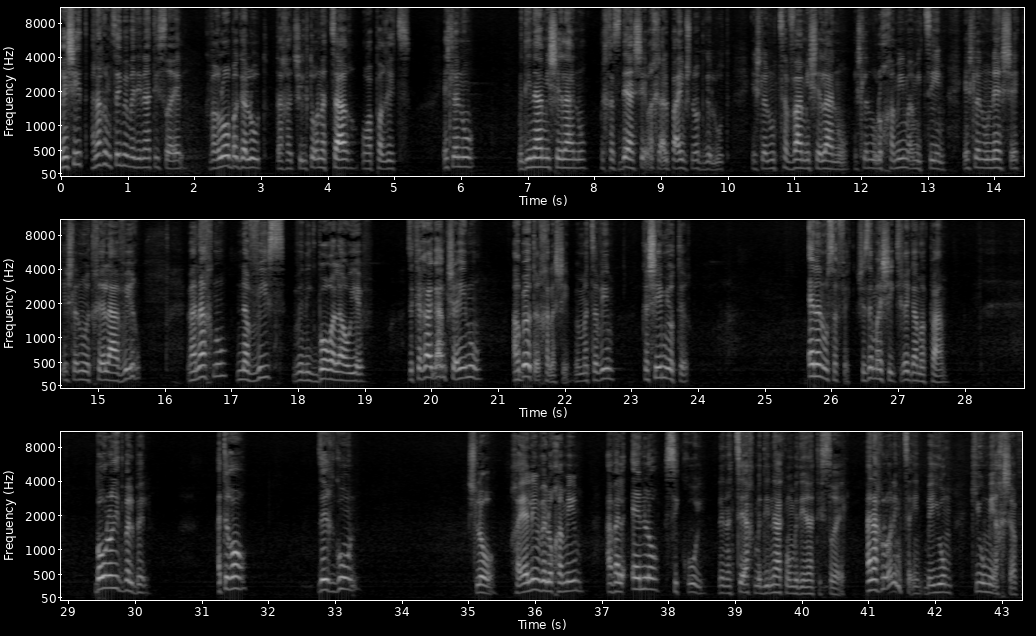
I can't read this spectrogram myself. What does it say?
ראשית, אנחנו נמצאים במדינת ישראל, כבר לא בגלות, תחת שלטון הצר או הפריץ. יש לנו מדינה משלנו, בחסדי השם אחרי אלפיים שנות גלות. יש לנו צבא משלנו, יש לנו לוחמים אמיצים, יש לנו נשק, יש לנו את חיל האוויר, ואנחנו נביס ונגבור על האויב. זה קרה גם כשהיינו הרבה יותר חלשים, במצבים קשים יותר. אין לנו ספק שזה מה שיקרה גם הפעם. בואו לא נתבלבל. הטרור זה ארגון, יש לו חיילים ולוחמים, אבל אין לו סיכוי לנצח מדינה כמו מדינת ישראל. אנחנו לא נמצאים באיום קיומי עכשיו.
